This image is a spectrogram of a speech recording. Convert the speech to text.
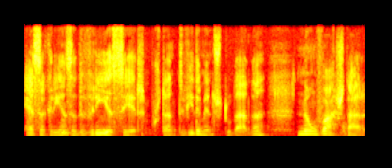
essa criança deveria ser, portanto, devidamente estudada, não vá estar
